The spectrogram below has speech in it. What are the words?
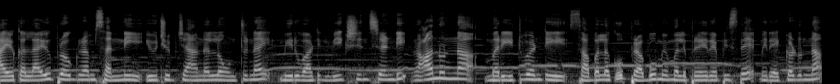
ఆ యొక్క లైవ్ ప్రోగ్రామ్స్ అన్నీ యూట్యూబ్ ఛానల్లో ఉంటున్నాయి. మీరు వాటిని వీక్షించండి. రానున్న మరి ఇటువంటి సభలకు ప్రభు మిమ్మల్ని ప్రేరేపిస్తే మీరు ఎక్కడున్నా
